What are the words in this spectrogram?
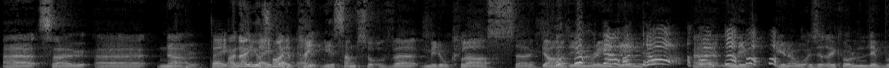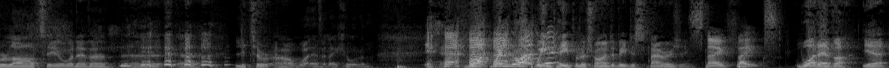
Uh, so, uh, no. They- I know you're trying to don't know. paint me as some sort of uh, middle class uh, Guardian reading, uh, lib, you know, what is it they call them? Liberality or whatever. Uh, uh, liter- oh, whatever they call them. Yeah. Right, when right wing people are trying to be disparaging. Snowflakes? Whatever, yeah.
